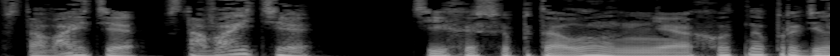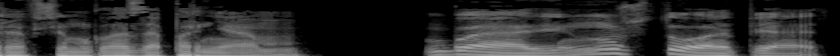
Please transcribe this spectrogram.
«Вставайте! Вставайте!» — тихо шептал он, неохотно продиравшим глаза парням. «Барри, ну что опять?»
